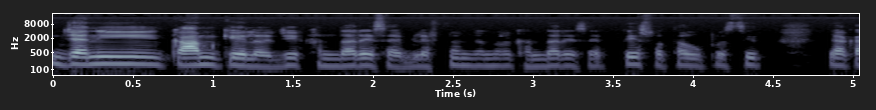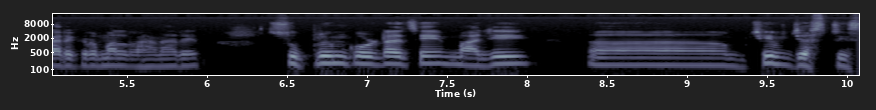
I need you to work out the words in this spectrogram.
ज्यांनी काम केलं जे खंदारे साहेब लेफ्टनंट जनरल खंदारे साहेब ते स्वतः उपस्थित या कार्यक्रमाला राहणार आहेत. सुप्रीम कोर्टाचे माजी चीफ जस्टिस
